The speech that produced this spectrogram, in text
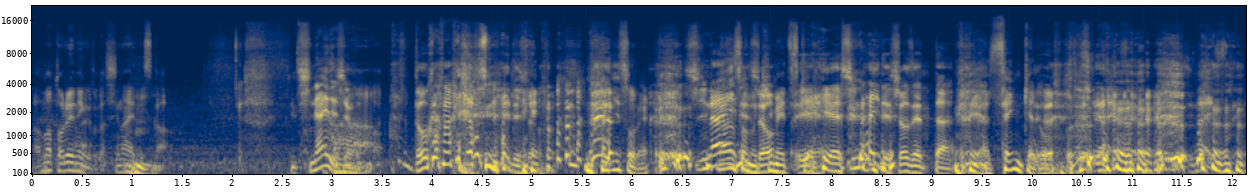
あんまトレーニングとかしないですか、しないでしょ。あどう考えてもしないでしょ。何それ。しないでしょ。何その決めつけ。いやいやしないでしょ絶対。いやせんけど。しないです。しないです。ね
